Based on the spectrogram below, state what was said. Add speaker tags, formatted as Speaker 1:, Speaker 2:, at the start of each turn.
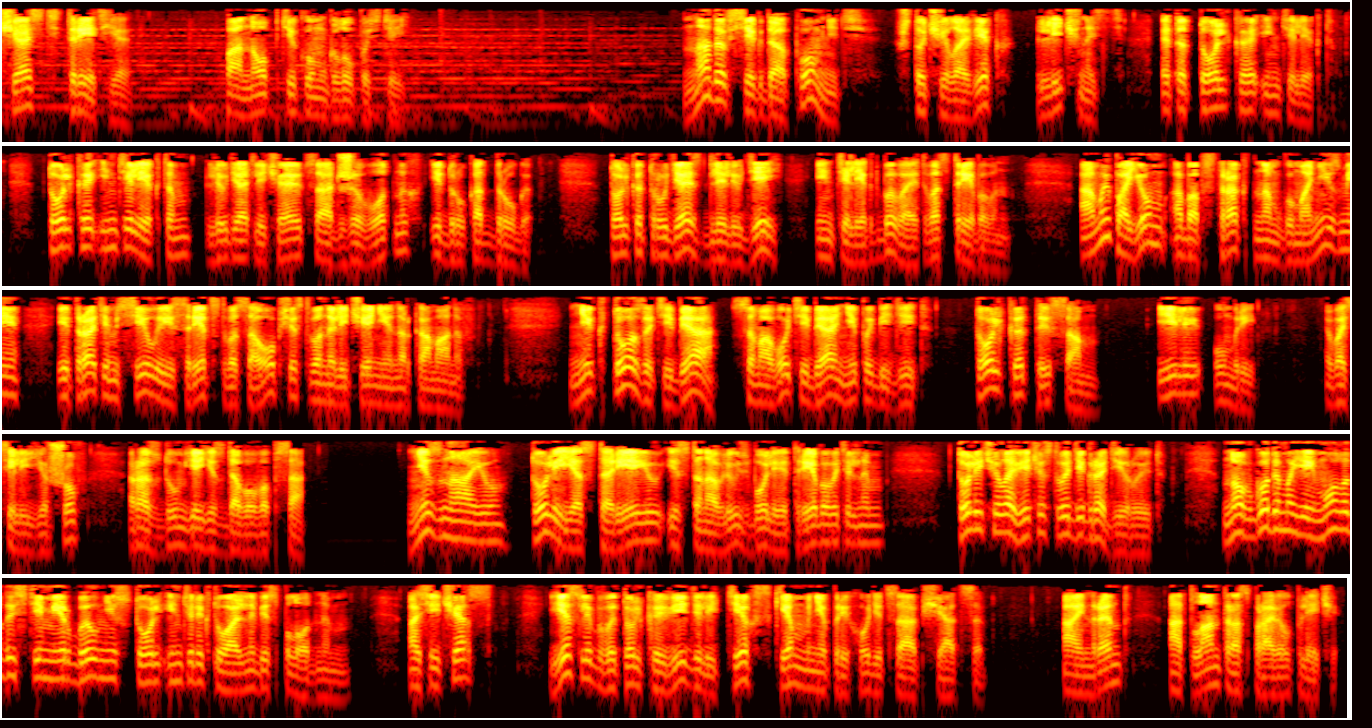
Speaker 1: Часть третья. Паноптикум глупостей. Надо всегда помнить, что человек, личность это только интеллект. Только интеллектом люди отличаются от животных и друг от друга. Только трудясь для людей, интеллект бывает востребован. А мы поем об абстрактном гуманизме и тратим силы и средства сообщества на лечение наркоманов. Никто за тебя, самого тебя не победит, только ты сам. Или умри. Василий Ершов. Раздумья ездового пса. Не знаю, то ли я старею и становлюсь более требовательным, то ли человечество деградирует. Но в годы моей молодости мир был не столь интеллектуально бесплодным. А сейчас, если бы вы только видели тех, с кем мне приходится общаться. Айн Рэнд, Атлант расправил плечи.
